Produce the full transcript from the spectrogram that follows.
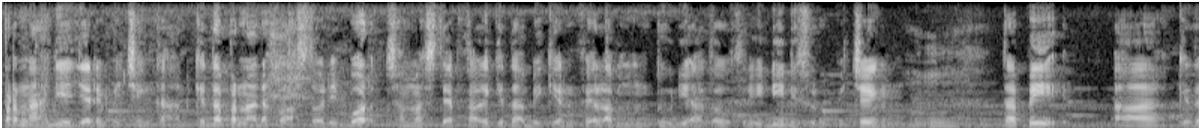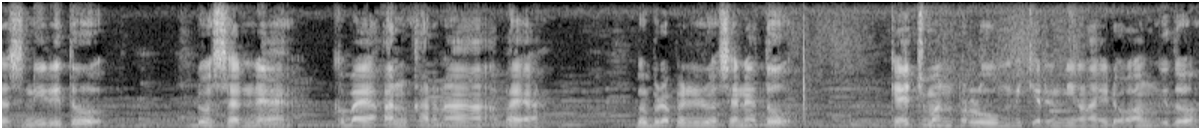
pernah diajarin pitching kan kita pernah ada kelas storyboard sama setiap kali kita bikin film 2D atau 3D disuruh pitching Mm-mm. tapi uh, kita sendiri tuh dosennya kebanyakan karena apa ya beberapa dari dosennya tuh kayak cuman perlu mikirin nilai doang gitu.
